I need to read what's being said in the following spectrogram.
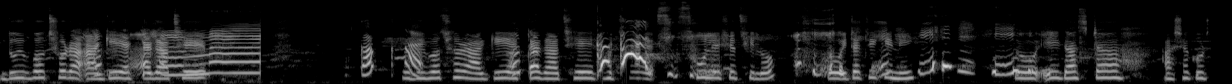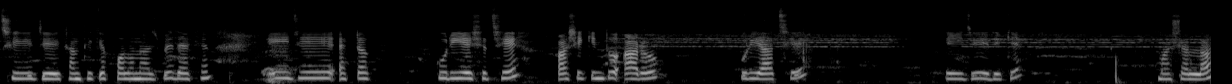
দুই বছর আগে একটা গাছে দুই বছর আগে একটা গাছে হচ্ছে ফুল এসেছিল তো এটা টিকেনি তো এই গাছটা আশা করছি যে এখান থেকে ফলন আসবে। দেখেন এই যে একটা কুড়ি এসেছে পাশে কিন্তু আরও কুড়ি আছে। এই যে এদিকে মাসাল্লাহ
